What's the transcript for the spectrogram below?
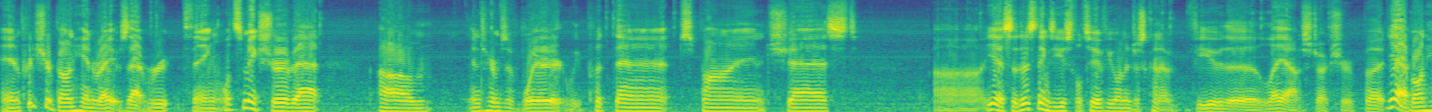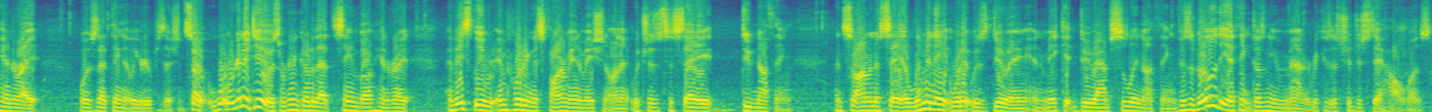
And I'm pretty sure bone hand right was that root thing. Let's make sure of that um, in terms of where we put that, spine, chest. Uh, yeah, so this thing's useful too if you want to just kind of view the layout structure. But yeah, bone hand right was that thing that we repositioned. So what we're going to do is we're going to go to that same bone hand right, and basically we're importing this farm animation on it, which is to say do nothing. And so I'm going to say eliminate what it was doing and make it do absolutely nothing. Visibility I think doesn't even matter because it should just stay how it was.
